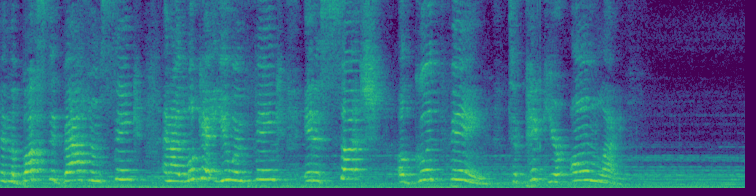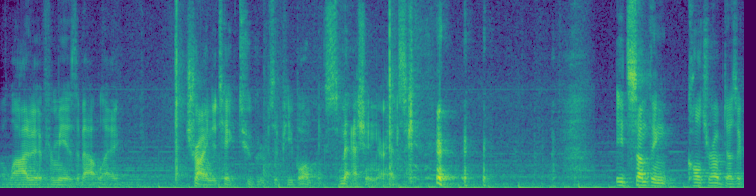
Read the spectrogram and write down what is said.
in the busted bathroom sink, and I look at you and think it is such a good thing to pick your own life. A lot of it for me is about like trying to take two groups of people and like smashing their heads together. it's something Culture Hub does a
